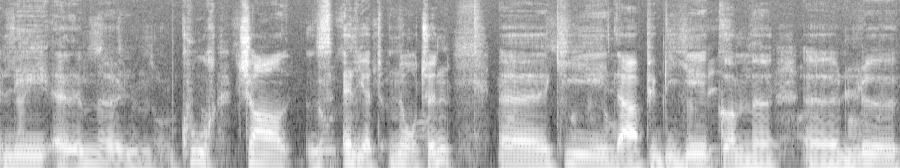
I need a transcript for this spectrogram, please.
les euh, cours Charles Eliot Norton, euh, qu'il a publié comme euh, le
